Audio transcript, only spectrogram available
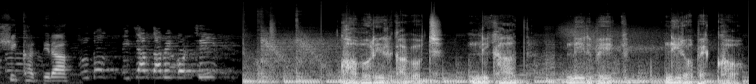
শিক্ষার্থীরা। খবরের কাগজ নিখাত নির্ভীক নিরপেক্ষ।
